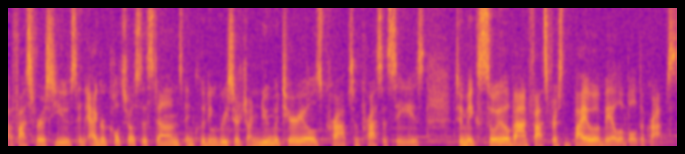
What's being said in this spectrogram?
of phosphorus use in agricultural systems, including research on new materials, crops, and processes to make soil-bound phosphorus bioavailable to crops.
